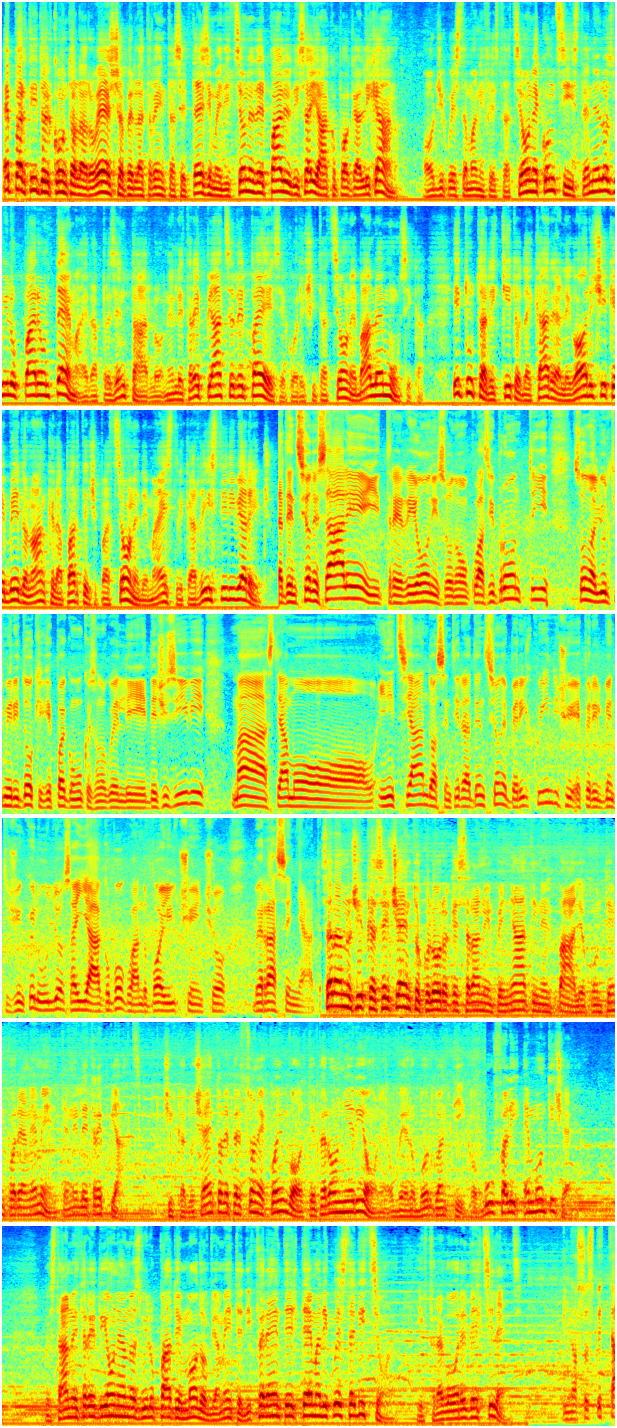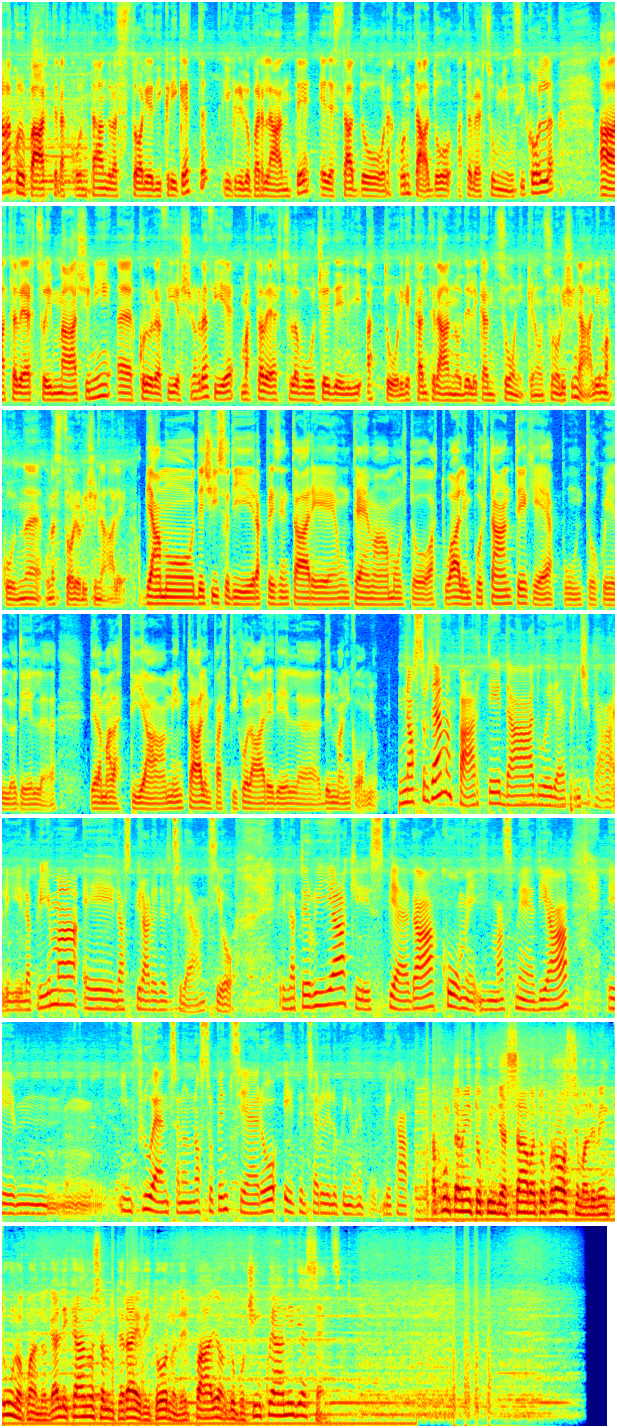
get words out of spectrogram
È partito il conto alla rovescia per la 37esima edizione del Palio di San Jacopo a Gallicano. Oggi questa manifestazione consiste nello sviluppare un tema e rappresentarlo nelle tre piazze del paese con recitazione, ballo e musica, il tutto arricchito dai carri allegorici che vedono anche la partecipazione dei maestri carristi di Viareggio. La tensione sale, i tre rioni sono quasi pronti, sono agli ultimi ritocchi che poi comunque sono quelli decisivi, ma stiamo iniziando a sentire la tensione per il 15 e per il 25 luglio, San Jacopo, quando poi il cencio verrà assegnato. Saranno circa circa 600 coloro che saranno impegnati nel palio contemporaneamente nelle tre piazze, circa 200 le persone coinvolte per ogni rione, ovvero Borgo Antico, Bufali e Monticello. Quest'anno i tre rioni hanno sviluppato in modo ovviamente differente il tema di questa edizione, il fragore del silenzio. Il nostro spettacolo parte raccontando la storia di cricket, il grillo parlante, ed è stato raccontato attraverso un musical attraverso immagini, eh, coreografie e scenografie, ma attraverso la voce degli attori che canteranno delle canzoni che non sono originali ma con eh, una storia originale. Abbiamo deciso di rappresentare un tema molto attuale e importante che è appunto quello del, della malattia mentale, in particolare del, del manicomio. Il nostro tema parte da due idee principali. La prima è la spirale del silenzio è la teoria che spiega come i mass media ehm, influenzano il nostro pensiero e il pensiero dell'opinione pubblica. Appuntamento quindi a sabato prossimo alle 21 quando Gallicano saluterà il ritorno del Palio dopo 5 anni di assenza.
